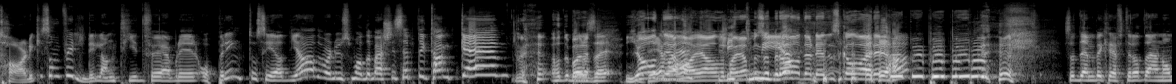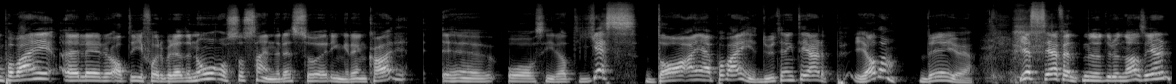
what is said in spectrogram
tar det ikke sånn veldig lang tid før jeg blir oppringt og sier at ja, det var du som hadde bæsj i septiktanken. Og du bare så- Ja, det det, har jeg, Anne Maria. Men så bra. Det er det det skal være. Ja. Pup, pup, pup, pup, pup. Så den bekrefter at det er noen på vei, eller at de forbereder noe, og så seinere så ringer det en kar eh, og sier at yes, da er jeg på vei, du trengte hjelp. Ja da, det gjør jeg. Yes, jeg er 15 minutter unna, sier han.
